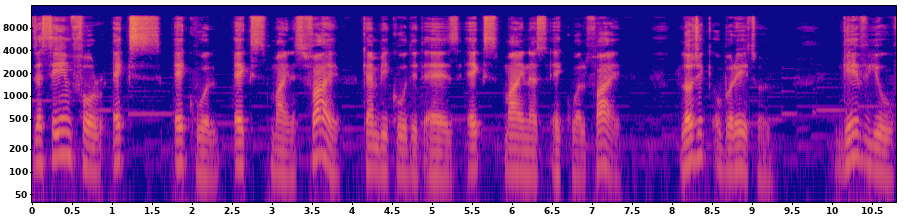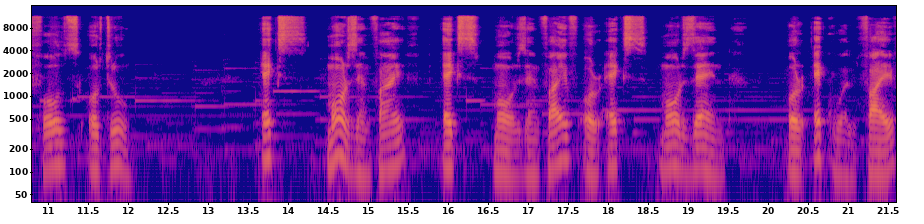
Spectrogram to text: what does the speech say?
the same for x equal x minus 5 can be coded as x minus equal 5. Logic operator give you false or true. x more than 5, x more than 5 or x more than or equal 5,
